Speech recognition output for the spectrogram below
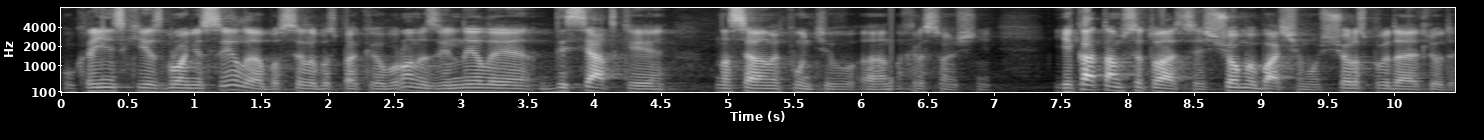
Українські збройні сили або сили безпеки і оборони звільнили десятки населених пунктів е, на Херсонщині. Яка там ситуація? Що ми бачимо? Що розповідають люди?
